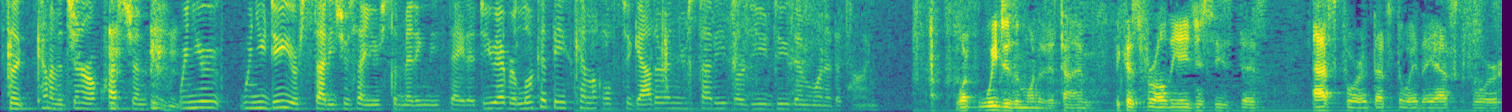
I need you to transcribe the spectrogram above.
Just a kind of a general question. When you, when you do your studies, you're saying you're submitting these data. Do you ever look at these chemicals together in your studies, or do you do them one at a time? What, we do them one at a time, because for all the agencies that ask for it, that's the way they ask for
